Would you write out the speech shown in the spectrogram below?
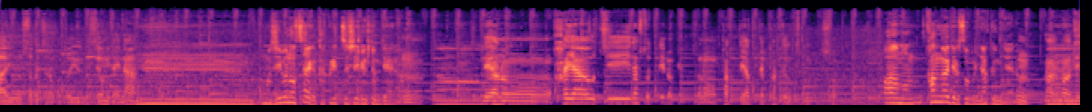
ああいう人たちのことを言うんですよ、みたいなうー。ん。もう自分のスタイルが確立している人みたいな。うん。で、あのー早打ちの人っているわけ。その、パッてやって、パッて打つ人。あー、もう考えてる素振りなくみたいな。うん。まあ、まあ、うん実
